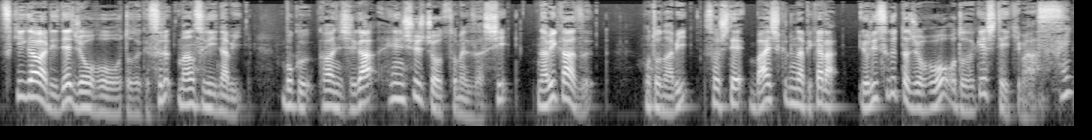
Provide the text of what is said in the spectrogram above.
月替わりで情報をお届けするマンスリーナビ。僕、川西が編集長を務める雑誌、ナビカーズ、元ナビ、そしてバイシクルナビからよりすぐった情報をお届けしていきます。はい。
